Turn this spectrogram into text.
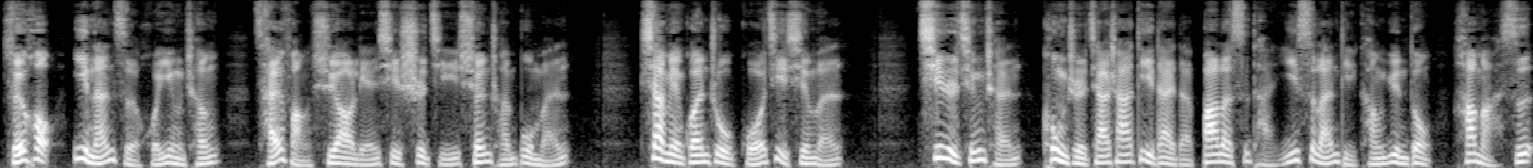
随后，一男子回应称，采访需要联系市级宣传部门。下面关注国际新闻。七日清晨，控制加沙地带的巴勒斯坦伊斯兰抵抗运动哈马斯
